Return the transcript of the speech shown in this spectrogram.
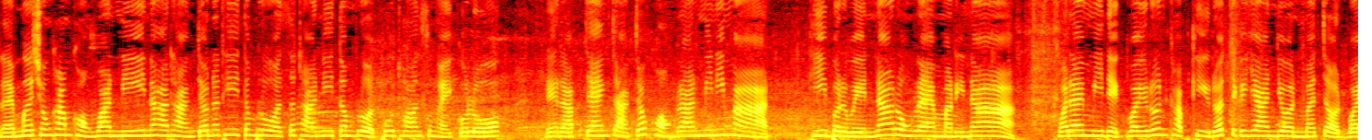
และเมื่อช่วงค่ำของวันนี้นะคะทางเจ้าหน้าที่ตำรวจสถานีตำรวจภูธรสุไหงโกลก ได้รับแจ้งจากเจ้าของร้านมินิมาร์ทที่บริเวณหน้าโรงแรมมารีนาว่าได้มีเด็กวัยรุ่นขับขี่รถจักรยานยนต์มาจอดไว้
